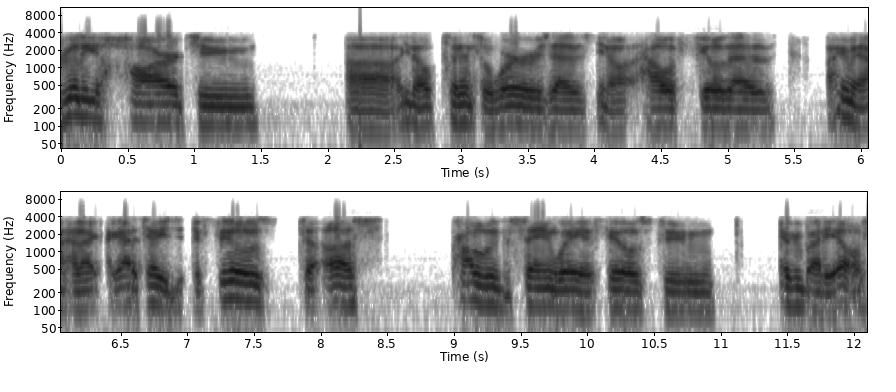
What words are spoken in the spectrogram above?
really hard to, uh, you know, put into words as you know how it feels as human. And I, I got to tell you, it feels to us probably the same way it feels to everybody else.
